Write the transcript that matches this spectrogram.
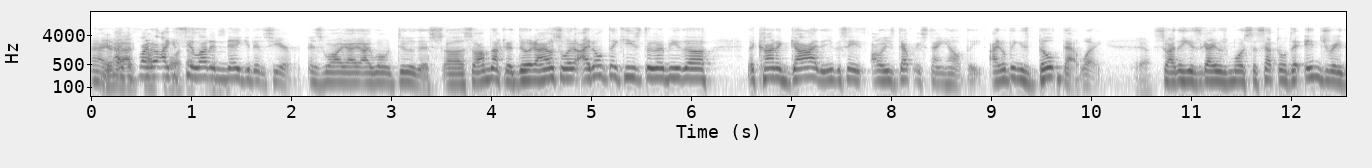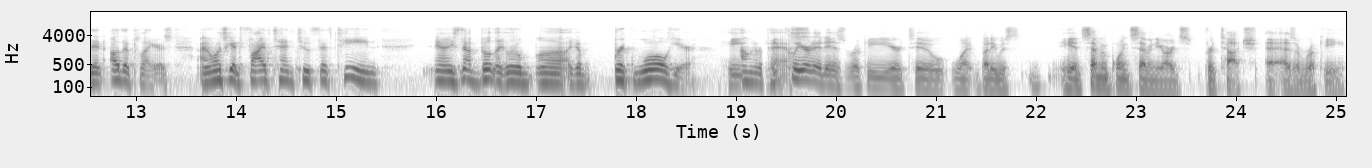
right, you're I can find. I can see a lot of negatives here. Is why I, I won't do this. Uh, so I'm not going to do it. I also I don't think he's going to be the the kind of guy that you can say, oh, he's definitely staying healthy. I don't think he's built that way. Yeah. So I think he's a guy who's more susceptible to injury than other players. And once again, 5'10", 215, you know, he's not built like a little uh, like a brick wall here. He, I'm going to pass. He cleared it his rookie year too, but he was he had 7.7 yards per touch as a rookie.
